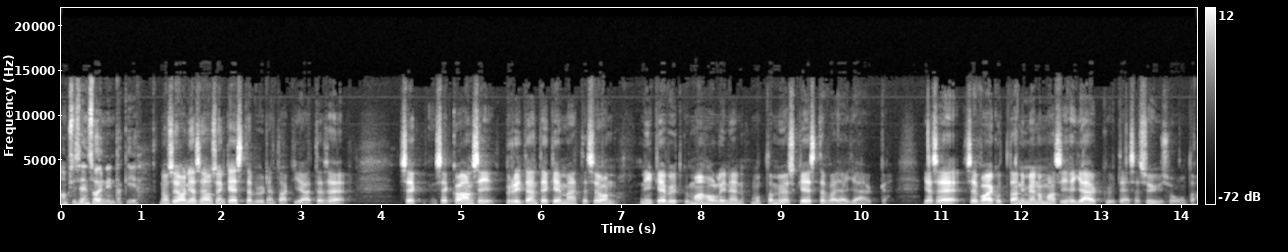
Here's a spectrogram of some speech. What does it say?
Onko se sen soinnin takia? No se on, ja se on sen kestävyyden takia, että se, se, se kansi pyritään tekemään, että se on niin kevyt kuin mahdollinen, mutta myös kestävä ja jäykkä. Ja se, se vaikuttaa nimenomaan siihen jäykkyyteen se syysuunta.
